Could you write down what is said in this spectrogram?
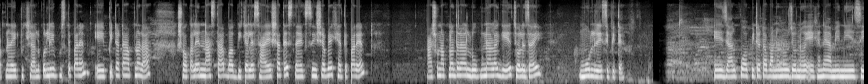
আপনারা একটু খেয়াল করলেই বুঝতে পারেন। এই পিঠাটা আপনারা সকালের নাস্তা বা বিকালে চায়ের সাথে স্ন্যাক্স হিসেবে খেতে পারেন। আসুন আপনাদের আর লুপ না লাগিয়ে চলে যাই মূল রেসিপিতে এই জাল পোয়া পিঠাটা বানানোর জন্য এখানে আমি নিয়েছি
